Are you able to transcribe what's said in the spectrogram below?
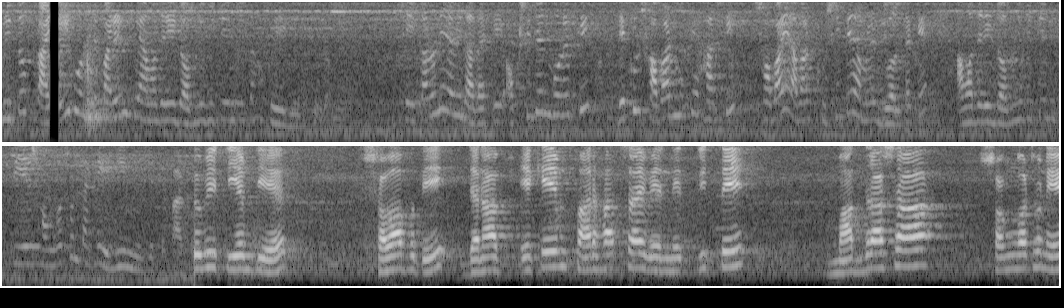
মৃত প্রায়ই বলতে পারেন যে আমাদের এই ডব্লিউবিটিএমটা হয়ে গিয়েছিল। সেই কারণেই আমি দাদাকে অক্সিজেন বলেছি। দেখুন, সবার মুখে হাসি, সবাই আবার খুশিতে আমরা দলটাকে, আমাদের এই ডব্লিউবিটিএমটি এর সংগঠনটাকে এগিয়ে নিয়ে যেতে পারব। এর সভাপতি জনাব এ কে এম ফারহাদ সাহেবের নেতৃত্বে মাদ্রাসা সংগঠনে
